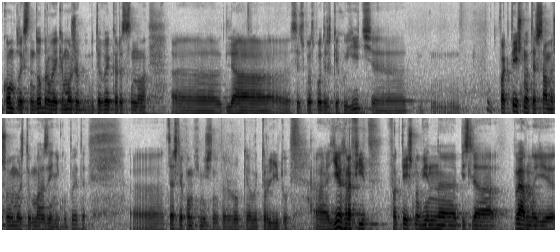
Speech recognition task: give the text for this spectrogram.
комплексне добриво, яке може бути використано е, для сільськогосподарських угідь. Фактично те ж саме, що ви можете в магазині купити. Е, Це шляхом хімічної переробки електроліту. Е, Є графіт, фактично він е, після певної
